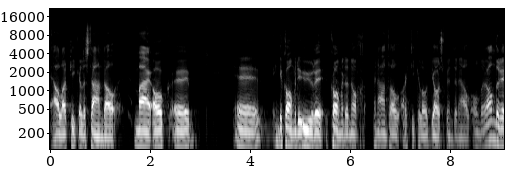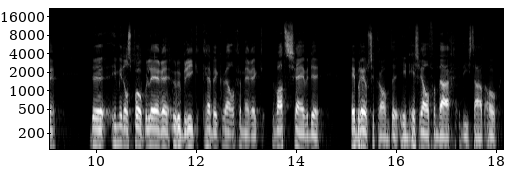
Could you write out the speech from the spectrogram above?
Alle artikelen staan al. Maar ook uh, in de komende uren komen er nog een aantal artikelen op joods.nl. Onder andere de inmiddels populaire rubriek heb ik wel gemerkt. Wat schrijven de Hebreeuwse kranten in Israël vandaag? Die staat ook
